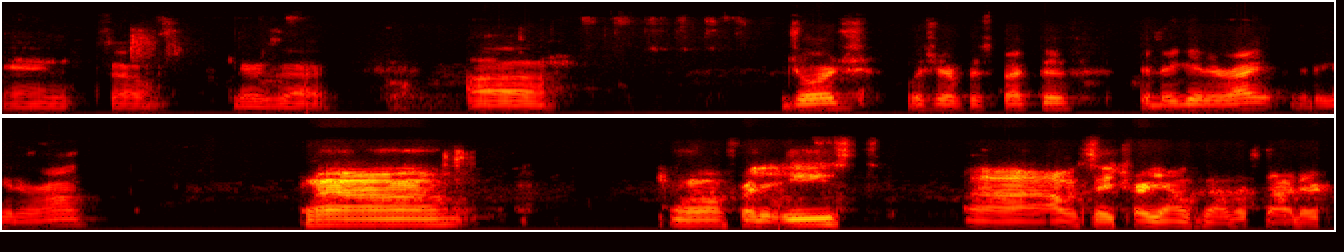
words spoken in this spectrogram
and so there's that. Uh, George, what's your perspective? Did they get it right? Did they get it wrong? Um, well, for the East, uh, I would say Trae Young's not the starter.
